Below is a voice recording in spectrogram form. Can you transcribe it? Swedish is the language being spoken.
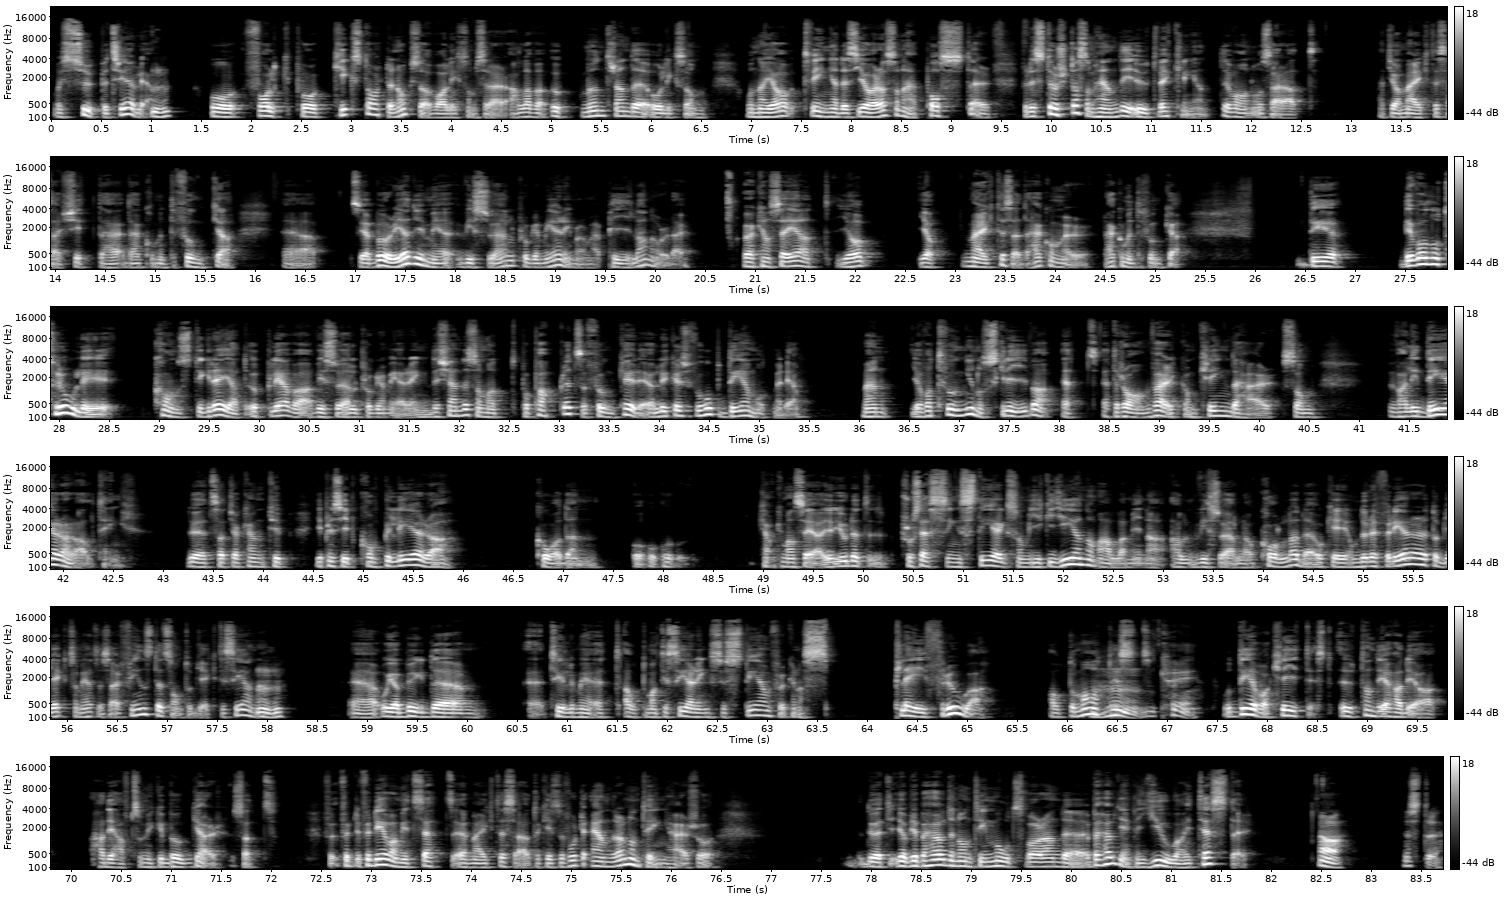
var supertrevliga. Mm. Och folk på Kickstarten också var liksom sådär, alla var uppmuntrande och liksom och när jag tvingades göra sådana här poster, för det största som hände i utvecklingen, det var nog så här att, att jag märkte så här, shit, det här, det här kommer inte funka. Eh, så jag började ju med visuell programmering med de här pilarna och det där. Och jag kan säga att jag, jag märkte så här, det här kommer, det här kommer inte funka. Det, det var en otrolig konstig grej att uppleva visuell programmering. Det kändes som att på pappret så funkar ju det. Jag lyckades få ihop demot med det. Men jag var tvungen att skriva ett, ett ramverk omkring det här som validerar allting. Du vet, så att jag kan typ i princip kompilera koden och, och, och kan, kan man säga. Jag gjorde ett processingsteg som gick igenom alla mina all visuella och kollade. Okej, okay, om du refererar ett objekt som heter så här, finns det ett sånt objekt i scenen? Mm. Eh, och jag byggde eh, till och med ett automatiseringssystem för att kunna playthrougha automatiskt. Mm, okay. Och det var kritiskt. Utan det hade jag, hade jag haft så mycket buggar. Så att, för, för, för det var mitt sätt, jag märkte så att okay, så fort jag ändrar någonting här så du vet, jag, jag behövde någonting motsvarande, jag behövde egentligen UI-tester. Ja, just det.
